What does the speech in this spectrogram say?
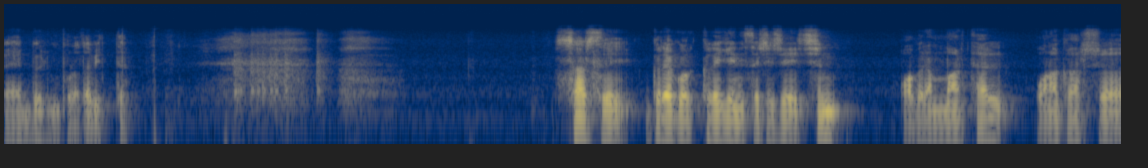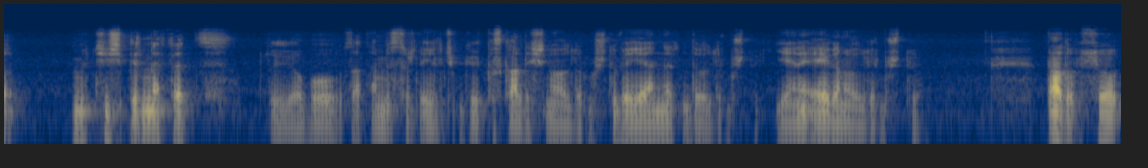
Ve bölüm burada bitti. Cersei Gregor Clegane'i seçeceği için Oberyn Martell ona karşı müthiş bir nefret duyuyor. Bu zaten bir sır değil çünkü kız kardeşini öldürmüştü ve yeğenlerini de öldürmüştü. Yeğeni Aegon'u öldürmüştü. Daha doğrusu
